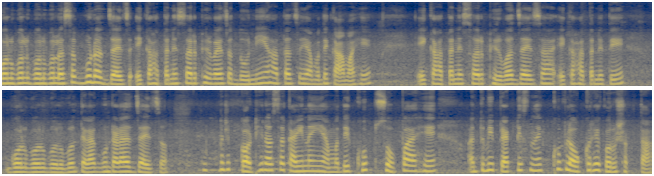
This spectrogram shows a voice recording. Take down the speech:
गोल गोल गोल गोल असं गुडत जायचं. एका हाताने सर फिरवायचं दोन्ही हाताचं यामध्ये काम आहे. एका हाताने सर फिरवत जायचा एका हाताने ते गोल गोल गोल गोल त्याला गुंडाळत जायचं. म्हणजे कठीण असं काही नाही यामध्ये खूप सोपं आहे आणि तुम्ही प्रॅक्टिसने खूप लवकर हे करू शकता.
